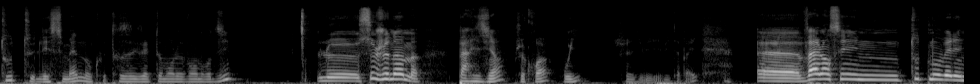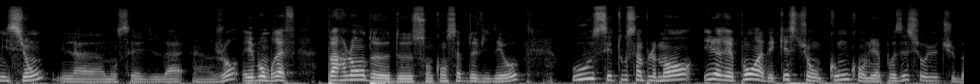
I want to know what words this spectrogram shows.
toutes les semaines, donc très exactement le vendredi. Le, ce jeune homme parisien, je crois, oui, je dis vite à Paris, euh, va lancer une toute nouvelle émission. Il a annoncé là un jour. Et bon, bref, parlons de, de son concept de vidéo où c'est tout simplement, il répond à des questions cons qu'on lui a posées sur YouTube.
